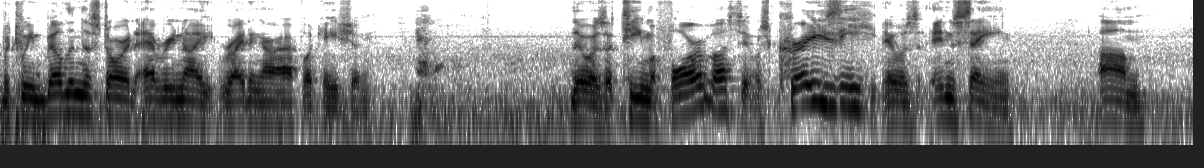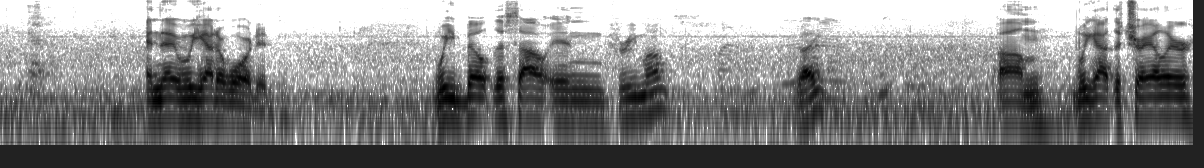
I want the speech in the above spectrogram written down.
between building the store and every night writing our application. There was a team of four of us. It was crazy. It was insane. Um, and then we got awarded. We built this out in three months, right? Um, we got the trailer,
